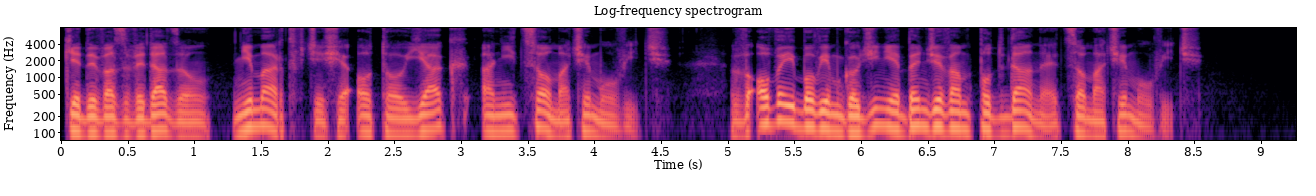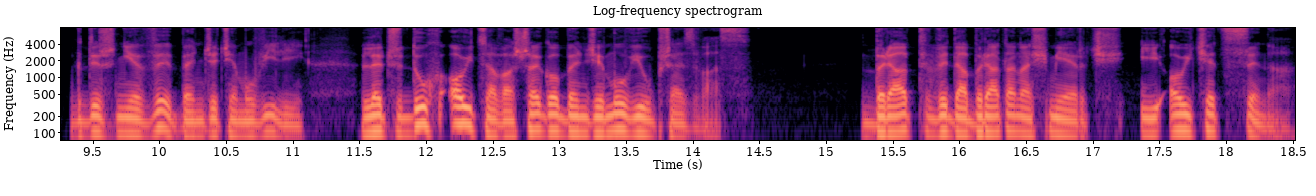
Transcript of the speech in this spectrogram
Kiedy was wydadzą, nie martwcie się o to, jak ani co macie mówić. W owej bowiem godzinie będzie wam poddane, co macie mówić. Gdyż nie wy będziecie mówili, lecz duch Ojca waszego będzie mówił przez was. Brat wyda brata na śmierć i ojciec syna.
